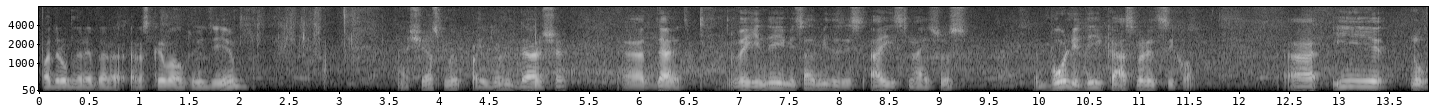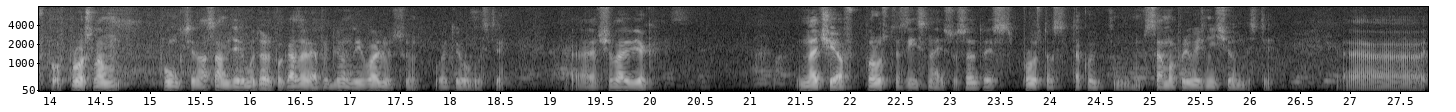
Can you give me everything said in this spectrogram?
подробно Рэбер раскрывал эту идею. А сейчас мы пойдем дальше. А, далее. Вейней мецад мидазис аис найсус. Боли дей касвары цихо. А, и ну, в, в прошлом пункте, на самом деле, мы тоже показали определенную эволюцию в этой области. А, человек, начав просто с Иснайсуса, то есть просто с такой самопревознесенности, а,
